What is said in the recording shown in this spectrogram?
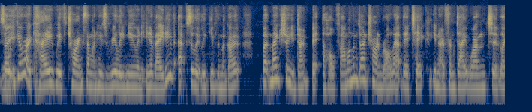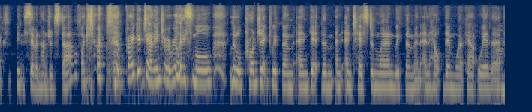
So yeah. if you're okay with trying someone who's really new and innovative, absolutely give them a go but make sure you don't bet the whole farm on them. Don't try and roll out their tech, you know, from day one to like you know, 700 staff. Like break it down into a really small little project with them and get them and, and test and learn with them and, and help them work out where the mm.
